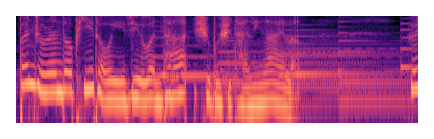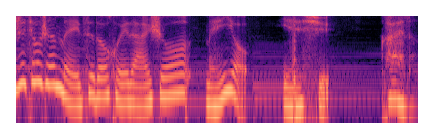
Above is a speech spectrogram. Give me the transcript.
班主任都劈头一句问他是不是谈恋爱了。可是秋晨每次都回答说没有，也许快了。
